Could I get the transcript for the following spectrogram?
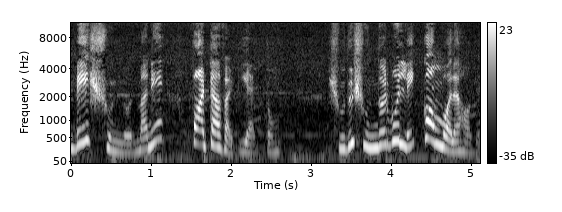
বেশ সুন্দর মানে ফাটাফাটি একদম। শুধু সুন্দর বললেই কম বলা হবে।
